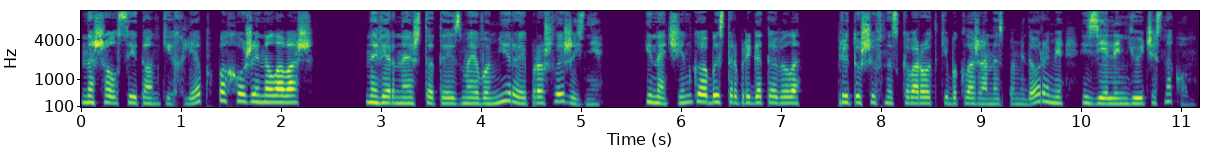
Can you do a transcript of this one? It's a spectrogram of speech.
Нашелся и тонкий хлеб, похожий на лаваш. Наверное, что-то из моего мира и прошлой жизни. И начинку я быстро приготовила, притушив на сковородке баклажаны с помидорами, зеленью и чесноком.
